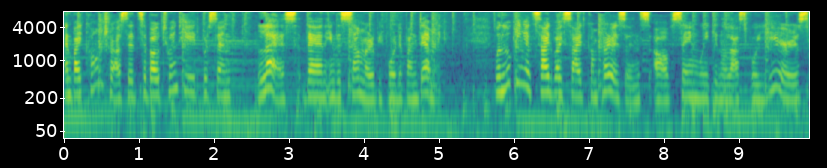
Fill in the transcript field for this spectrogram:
and by contrast, it's about 28% less than in the summer before the pandemic. When looking at side-by-side comparisons of same week in the last four years,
